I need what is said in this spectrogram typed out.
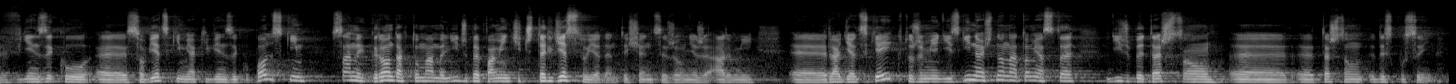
w języku sowieckim, jak i w języku polskim. W samych Grądach tu mamy liczbę pamięci 41 tysięcy żołnierzy armii radzieckiej, którzy mieli zginąć, no natomiast te liczby też są, też są dyskusyjne.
